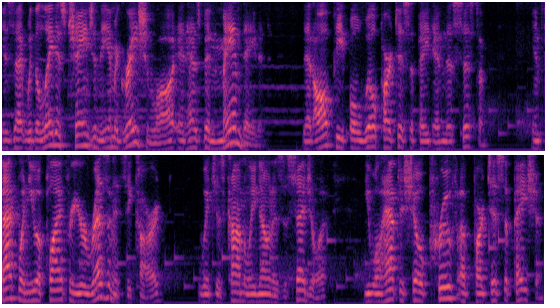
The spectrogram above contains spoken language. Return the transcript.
is that with the latest change in the immigration law, it has been mandated that all people will participate in this system. In fact, when you apply for your residency card, which is commonly known as a cedula, you will have to show proof of participation.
